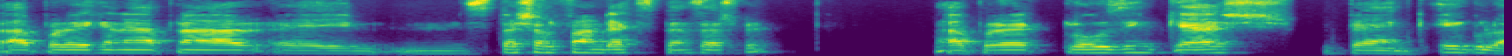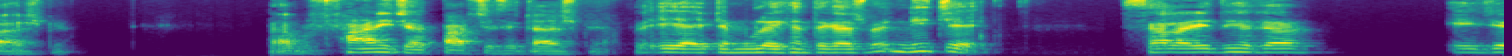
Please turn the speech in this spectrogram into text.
তারপরে এখানে আপনার এই স্পেশাল ফান্ড এক্সপেন্স আসবে, তারপরে ক্লোজিং ক্যাশ ব্যাংক, এগুলো আসবে। তারপর ফার্নিচার পারচেজ এটা আসবে। এই আইটেমগুলো এখান থেকে আসবে। নিচে স্যালারি দুই হাজার, এই যে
